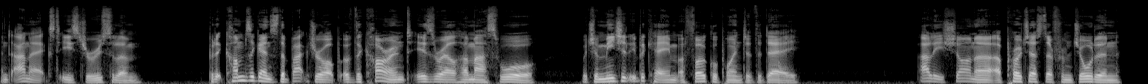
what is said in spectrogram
and annexed East Jerusalem. But it comes against the backdrop of the current Israel Hamas war, which immediately became a focal point of the day. Ali Shana, a protester from Jordan,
